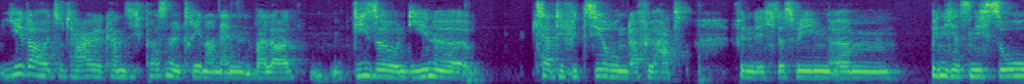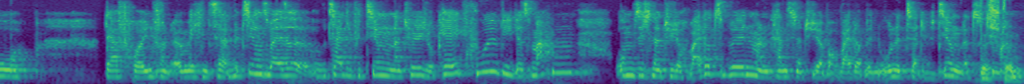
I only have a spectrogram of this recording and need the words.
jeder heutzutage kann sich Personal Trainer nennen, weil er diese und jene Zertifizierung dafür hat, finde ich. Deswegen ähm, bin ich jetzt nicht so der Freund von irgendwelchen Zert beziehungsweise Zertifizierungen natürlich okay, cool, die das machen, um sich natürlich auch weiterzubilden. Man kann sich natürlich aber auch weiterbilden, ohne Zertifizierung dazu das zu machen.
